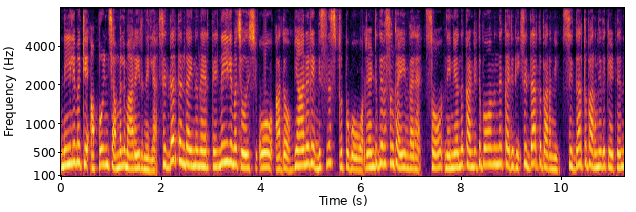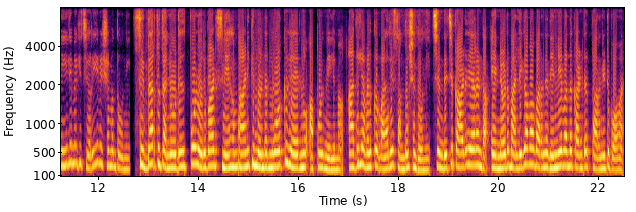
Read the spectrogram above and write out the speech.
നീലിമയ്ക്ക് അപ്പോഴും ചമ്മൽ മാറിയിരുന്നില്ല. സിദ്ധാർത്ഥ എന്താ ഇന്ന് നേരത്തെ? നീലിമ ചോദിച്ചു. ഓ അതോ. ഞാനൊരു ബിസിനസ് ട്രിപ്പ് പോവോ. രണ്ടു ദിവസം കഴിയും വരാൻ. സോ നിന്നെ ഒന്ന് കണ്ടിട്ട് പോവാമെന്ന് കരുതി. സിദ്ധാർത്ഥ് പറഞ്ഞു. സിദ്ധാർത്ഥ് പറഞ്ഞത് കേട്ട് നീലിമയ്ക്ക് ചെറിയ വിഷമം തോന്നി. സിദ്ധാർത്ഥ് തന്നോട് ഇപ്പോൾ ഒരുപാട് സ്നേഹം കാണിക്കുന്നുണ്ടെന്ന് ഓർക്കുകയായിരുന്നു അപ്പോൾ മെലിമ. അതിൽ അവൾക്ക് വളരെ സന്തോഷം തോന്നി. ചിന്തിച്ച് കാട് കയറണ്ട. എന്നോട് മല്ലികാമ പറഞ്ഞു നിന്നെ വന്ന് കണ്ട് പറഞ്ഞിട്ട് പോവാൻ.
